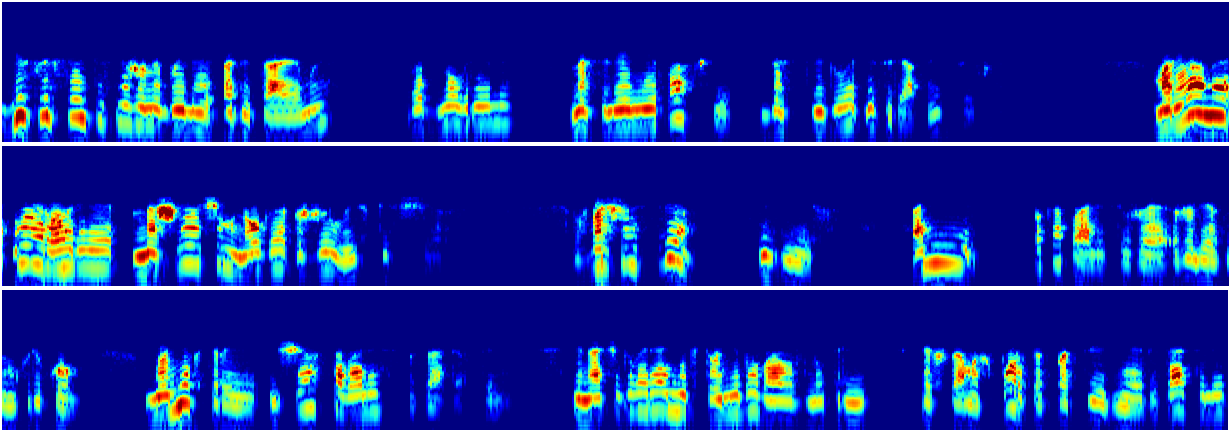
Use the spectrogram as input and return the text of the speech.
Если все эти хижины были обитаемы в одно время, население Пасхи достигло изрядной цифры. Мариана и Эрория нашли очень много жилых пещер. В большинстве из них они покопались уже железным крюком, но некоторые еще оставались запертыми. Иначе говоря, никто не бывал внутри с тех самых пор, как последние обитатели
